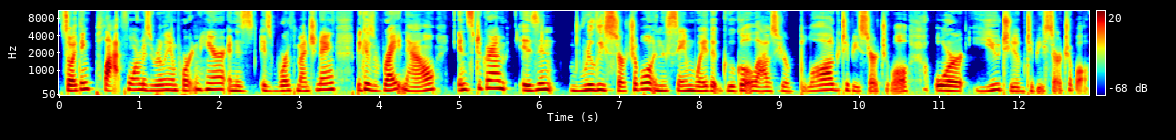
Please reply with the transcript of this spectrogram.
So I think platform is really important here and is is worth mentioning because right now Instagram isn't really searchable in the same way that Google allows your blog to be searchable or YouTube to be searchable.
